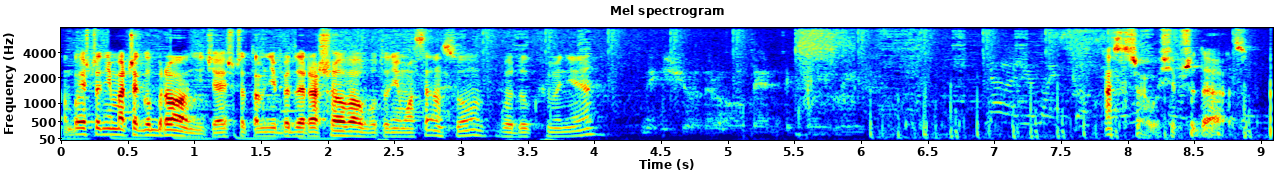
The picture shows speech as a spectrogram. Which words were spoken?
No bo jeszcze nie ma czego bronić, ja jeszcze tam nie będę raszował, bo to nie ma sensu, według mnie. A strzały się przydadzą.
